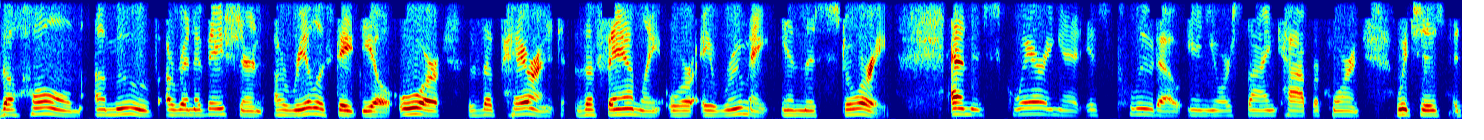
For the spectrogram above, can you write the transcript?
the home, a move, a renovation, a real estate deal, or the parent, the family, or a roommate in this story. And then squaring it is Pluto in your sign Capricorn, which is the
